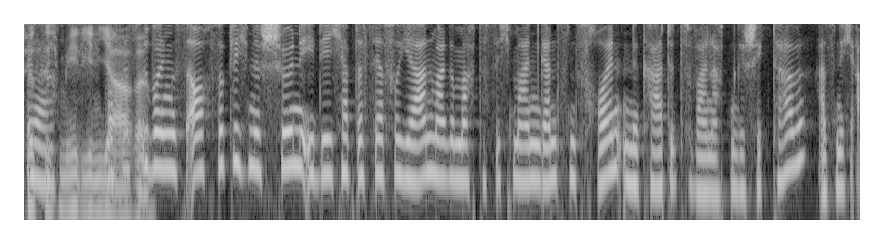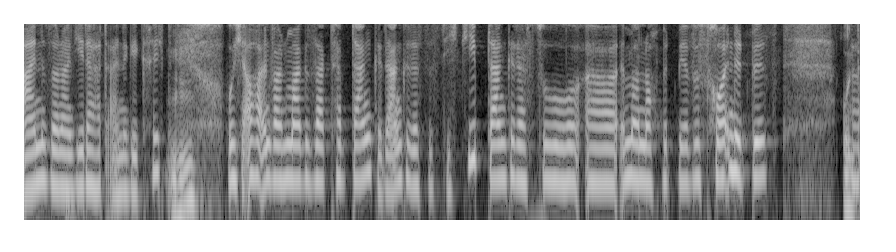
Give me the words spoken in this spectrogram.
40 Ja. Medienjahre. Das ist übrigens auch wirklich eine schöne Idee. Ich habe das ja vor Jahren mal gemacht, dass ich meinen ganzen Freunden eine Karte zu Weihnachten geschickt habe. Also nicht eine, sondern jeder hat eine gekriegt. Mhm. Wo ich auch einfach mal gesagt habe, danke, danke, dass es dich gibt. Danke, dass du äh, immer noch mit mir befreundet bist. Und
